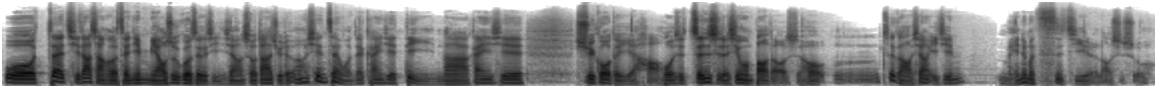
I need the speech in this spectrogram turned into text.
我在其他场合曾经描述过这个景象的时候，大家觉得啊，现在我在看一些电影啊，看一些虚构的也好，或者是真实的新闻报道的时候，嗯，这个好像已经没那么刺激了。老实说，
